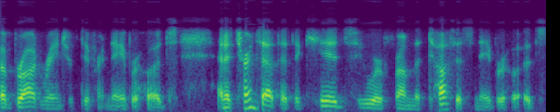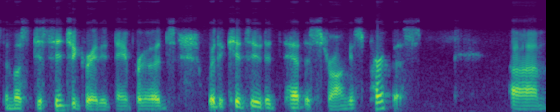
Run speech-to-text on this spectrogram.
a broad range of different neighborhoods. And it turns out that the kids who were from the toughest neighborhoods, the most disintegrated neighborhoods, were the kids who had, the strongest purpose. Um,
